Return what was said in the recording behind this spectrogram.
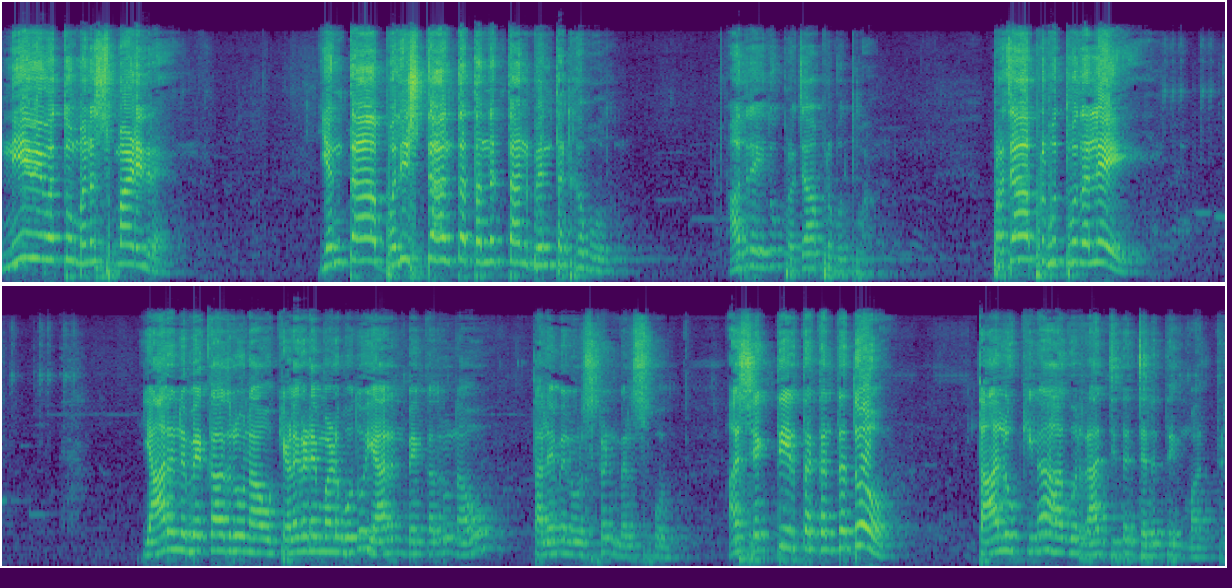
ನೀವಿವತ್ತು ಮನಸ್ಸು ಮಾಡಿದರೆ ಎಂಥ ಬಲಿಷ್ಠ ಅಂತ ತನ್ನಕ್ಕೆ ತಾನು ಬೆನ್ನು ತಟ್ಕೋಬಹುದು. ಆದರೆ ಇದು ಪ್ರಜಾಪ್ರಭುತ್ವ. ಪ್ರಜಾಪ್ರಭುತ್ವದಲ್ಲಿ ಯಾರನ್ನು ಬೇಕಾದರೂ ನಾವು ಕೆಳಗಡೆ ಮಾಡ್ಬೋದು, ಯಾರನ್ನು ಬೇಕಾದರೂ ನಾವು ತಲೆ ಮೇಲೆ ಉರ್ಸ್ಕೊಂಡು ಮೆರೆಸ್ಬೋದು. ಆ ಶಕ್ತಿ ಇರ್ತಕ್ಕಂಥದ್ದು ತಾಲೂಕಿನ ಹಾಗೂ ರಾಜ್ಯದ ಜನತೆಗೆ ಮಾತ್ರ.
